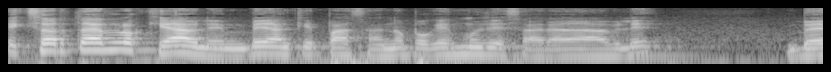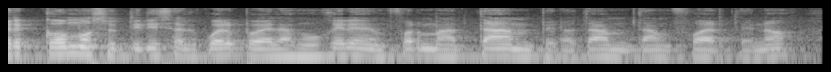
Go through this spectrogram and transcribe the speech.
exhortarlos que hablen, vean qué pasa, ¿no? Porque es muy desagradable ver cómo se utiliza el cuerpo de las mujeres en forma tan, pero tan, tan fuerte, ¿no?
